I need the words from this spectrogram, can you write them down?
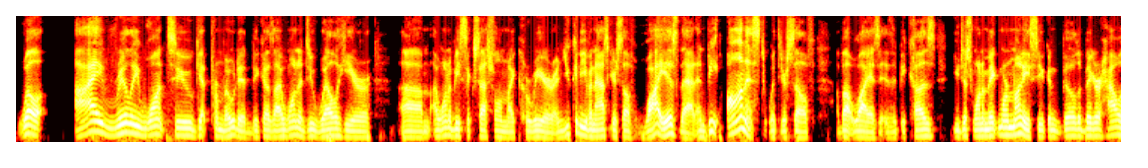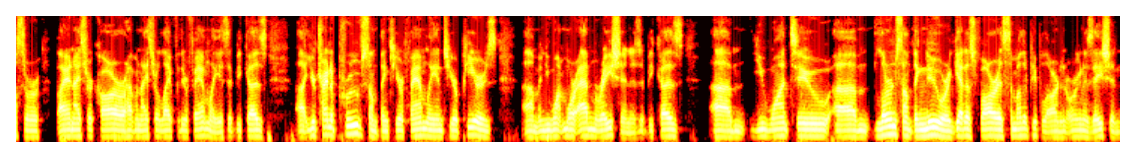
well, I really want to get promoted because I want to do well here um, I want to be successful in my career. And you could even ask yourself, why is that? And be honest with yourself about why is it? Is it because you just want to make more money so you can build a bigger house or buy a nicer car or have a nicer life with your family? Is it because uh, you're trying to prove something to your family and to your peers um, and you want more admiration? Is it because um, you want to um, learn something new or get as far as some other people are in an organization?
